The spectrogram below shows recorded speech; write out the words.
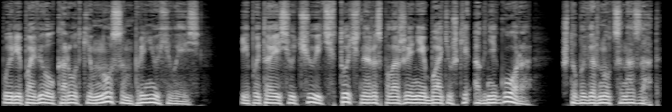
Пыри повел коротким носом, принюхиваясь, и пытаясь учуять точное расположение батюшки Огнегора, чтобы вернуться назад.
